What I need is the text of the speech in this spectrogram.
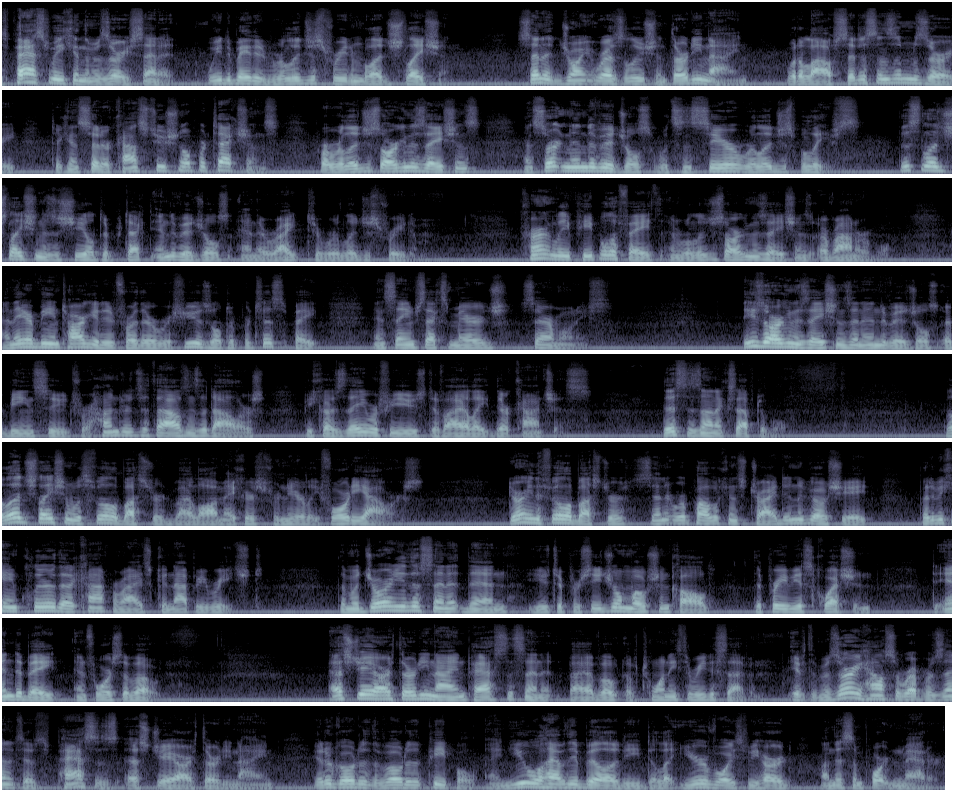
This past week in the Missouri Senate, we debated religious freedom legislation. Senate Joint Resolution 39 would allow citizens of Missouri to consider constitutional protections for religious organizations and certain individuals with sincere religious beliefs. This legislation is a shield to protect individuals and their right to religious freedom. Currently, people of faith and religious organizations are vulnerable, and they are being targeted for their refusal to participate in same sex marriage ceremonies. These organizations and individuals are being sued for hundreds of thousands of dollars because they refuse to violate their conscience. This is unacceptable. The legislation was filibustered by lawmakers for nearly 40 hours. During the filibuster, Senate Republicans tried to negotiate, but it became clear that a compromise could not be reached. The majority of the Senate then used a procedural motion called the previous question to end debate and force a vote. SJR 39 passed the Senate by a vote of 23 to 7. If the Missouri House of Representatives passes SJR 39, it'll go to the vote of the people, and you will have the ability to let your voice be heard on this important matter.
